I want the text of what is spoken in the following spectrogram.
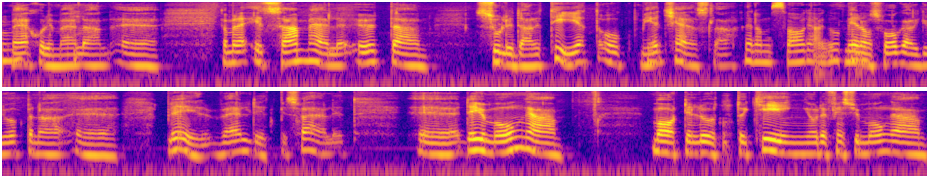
Mm. människor emellan. Eh, jag menar ett samhälle utan solidaritet och medkänsla Med de svagare grupperna. med de svagare grupperna eh, blir väldigt besvärligt. Eh, det är ju många Martin Luther King och det finns ju många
